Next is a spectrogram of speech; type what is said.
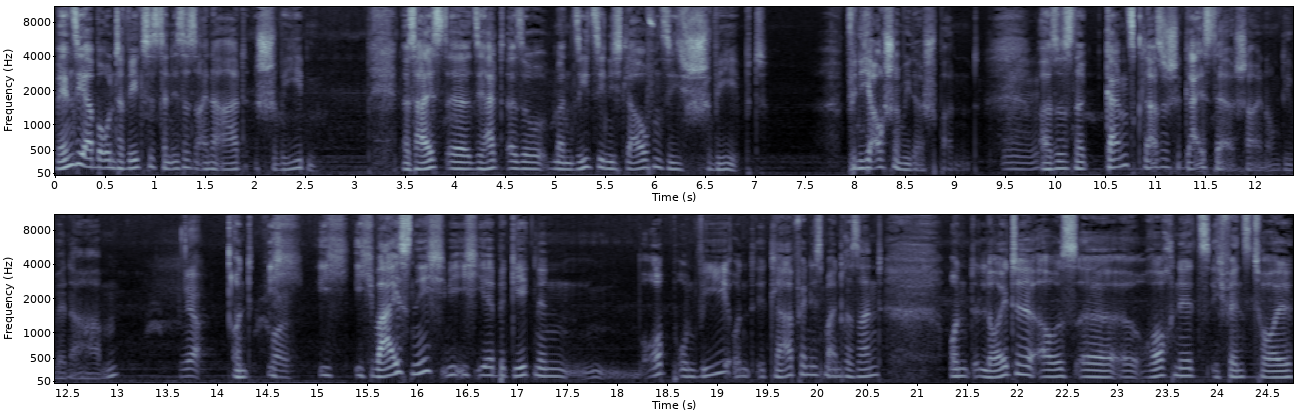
wenn sie aber unterwegs ist, dann ist es eine Art Schweben. Das heißt, äh, sie hat, also man sieht sie nicht laufen, sie schwebt. Finde ich auch schon wieder spannend. Also es ist eine ganz klassische Geistererscheinung, die wir da haben. Ja. Und Voll. ich, ich, ich weiß nicht, wie ich ihr begegnen, ob und wie. Und klar fände ich es mal interessant. Und Leute aus äh, Rochnitz, ich fände es toll,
